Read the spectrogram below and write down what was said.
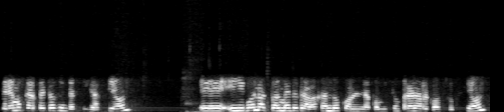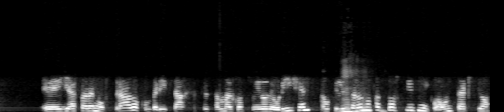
tenemos carpetas de investigación eh, y bueno, actualmente trabajando con la Comisión para la Reconstrucción, eh, ya está demostrado con peritajes que está mal construido de origen. Utilizaron un factor sísmico a un tercio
